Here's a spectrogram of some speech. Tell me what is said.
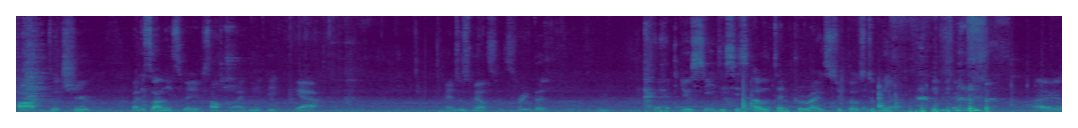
hard to chew, but this one is very soft, right? Yeah. It just melts. It's very good. you see, this is how tempura is supposed to be. I will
